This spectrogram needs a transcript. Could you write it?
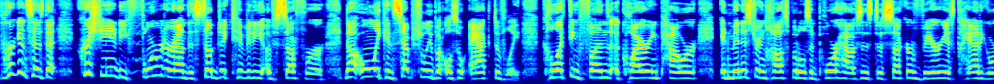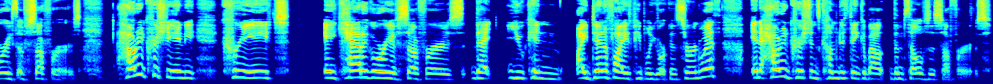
Perkins says that Christianity formed around the subjectivity of sufferer, not only conceptually but also actively, collecting funds, acquiring power, administering hospitals and poorhouses to succor various categories of sufferers. How did Christianity create a category of sufferers that you can identify as people you're concerned with? And how did Christians come to think about themselves as sufferers?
